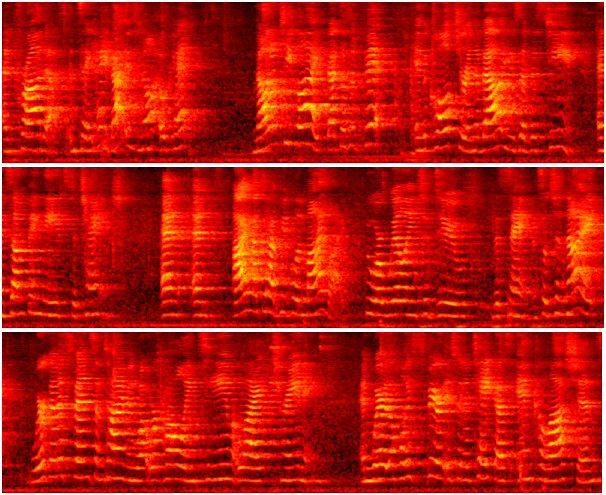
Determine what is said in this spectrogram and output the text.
and prod us and say, hey, that is not okay. Not on team life. That doesn't fit in the culture and the values of this team. And something needs to change. And, and I have to have people in my life who are willing to do the same. And so tonight, we're going to spend some time in what we're calling team life training. And where the Holy Spirit is going to take us in Colossians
